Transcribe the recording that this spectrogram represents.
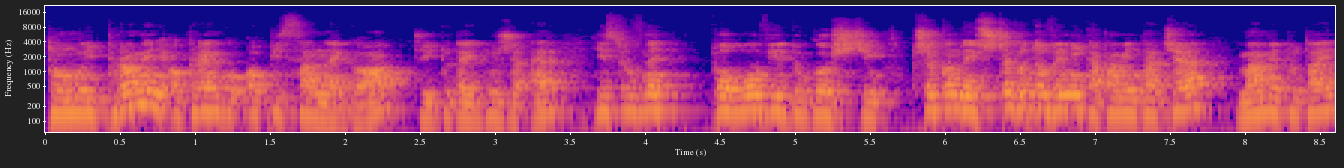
to mój promień okręgu opisanego, czyli tutaj duże R, jest równy połowie długości przekątnej. Z czego to wynika? Pamiętacie? Mamy tutaj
